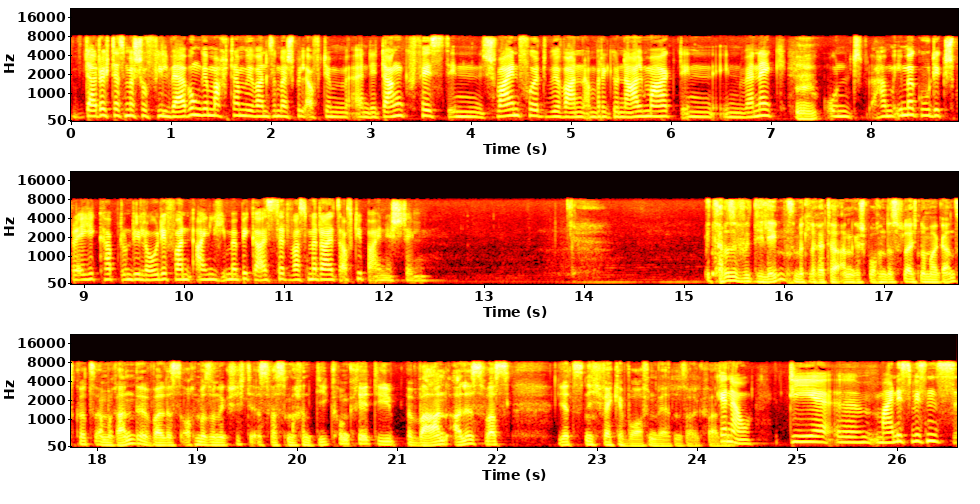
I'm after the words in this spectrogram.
Dadurch, dass wir schon viel Werbung gemacht haben, wir waren zum Beispiel auf dem Erntedankfest in Schweinfurt, wir waren am Regionalmarkt in, in Werneck und haben immer gute Gespräche gehabt und die Leute waren eigentlich immer begeistert, was wir da jetzt auf die Beine stellen. Jetzt haben Sie die Lebensmittelretter angesprochen. Das vielleicht noch mal ganz kurz am Rande, weil das auch immer so eine Geschichte ist. Was machen die konkret? Die bewahren alles, was jetzt nicht weggeworfen werden soll, quasi. Genau. Die, äh, meines Wissens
